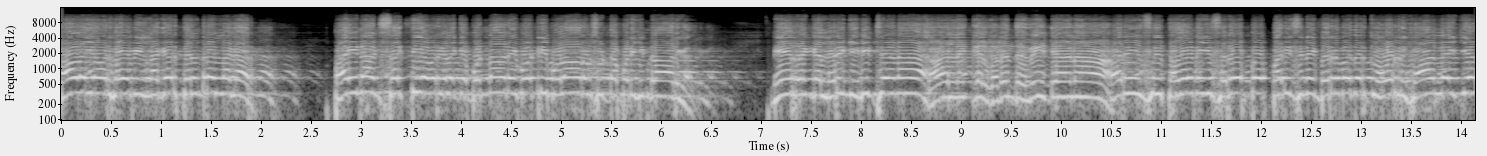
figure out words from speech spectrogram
காளையார் கோவில் நகர் தென்றல் நகர். பைனான்ஸ் சக்தி அவர்களுக்கு பொன்னாடை போற்றி புலாரம் சுட்டப்படுகின்றார்கள். நேரங்கள் நெருங்கி விட்டன காலங்கள் கடந்த வீட்டானா. பரிசு தகனை சிறப்பு பரிசினை பெறுவதற்கு ஒரு காலையா?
